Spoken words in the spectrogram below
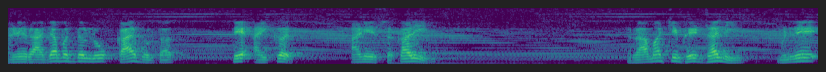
आणि राजाबद्दल लोक काय बोलतात ते ऐकत आणि सकाळी रामाची भेट झाली म्हणजे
